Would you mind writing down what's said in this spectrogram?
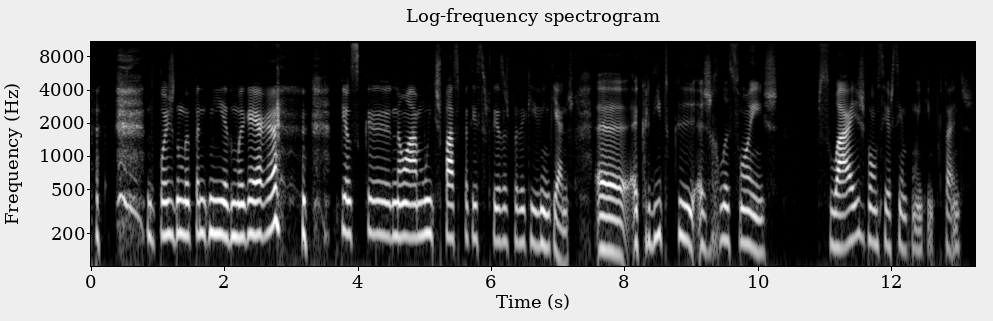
Depois de uma pandemia, de uma guerra, penso que não há muito espaço para ter certezas para daqui a 20 anos. Uh, acredito que as relações pessoais vão ser sempre muito importantes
